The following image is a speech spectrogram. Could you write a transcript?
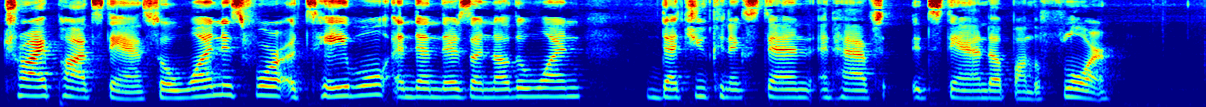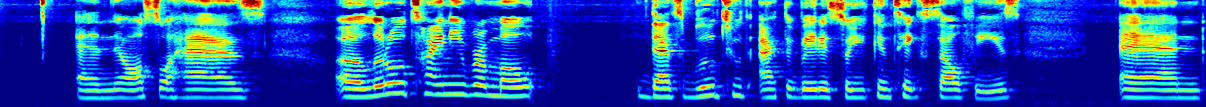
tripod stands. So one is for a table and then there's another one that you can extend and have it stand up on the floor. And it also has a little tiny remote that's Bluetooth activated so you can take selfies. And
